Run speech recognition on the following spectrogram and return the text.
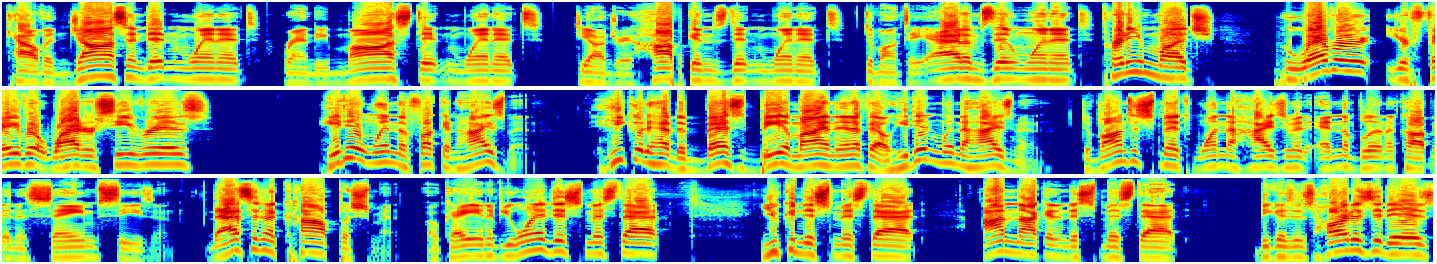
Calvin Johnson didn't win it. Randy Moss didn't win it. DeAndre Hopkins didn't win it. Davante Adams didn't win it. Pretty much whoever your favorite wide receiver is, he didn't win the fucking Heisman he could have had the best BMI in the NFL. He didn't win the Heisman. Devonta Smith won the Heisman and the Biletnikoff in the same season. That's an accomplishment, okay? And if you want to dismiss that, you can dismiss that. I'm not going to dismiss that because as hard as it is,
